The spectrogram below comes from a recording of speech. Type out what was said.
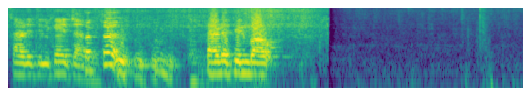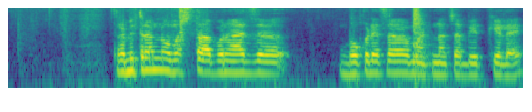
साडेतीन काय चालू साडेतीन भाव. तर मित्रांनो मस्त आपण आज बोकड्याचा मटणाचा बेत केलाय.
